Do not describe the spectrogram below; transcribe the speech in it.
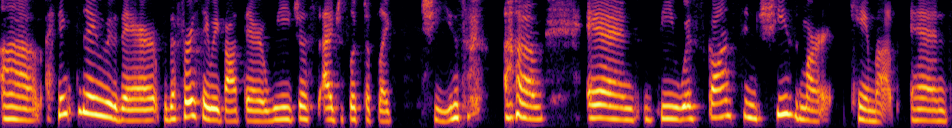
um, I think the day we were there, the first day we got there, we just, I just looked up like cheese. um, and the Wisconsin Cheese Mart came up. And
